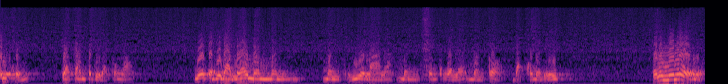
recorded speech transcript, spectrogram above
เป็นผลจากการปฏิบัติของเรา เมื่อปฏิบัติแล้วมันมันมันถึงเวลาแล้วมันสมควรแล้วมันก็ดับของมันเองเพราะนั้นนิโรธเนี่ย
